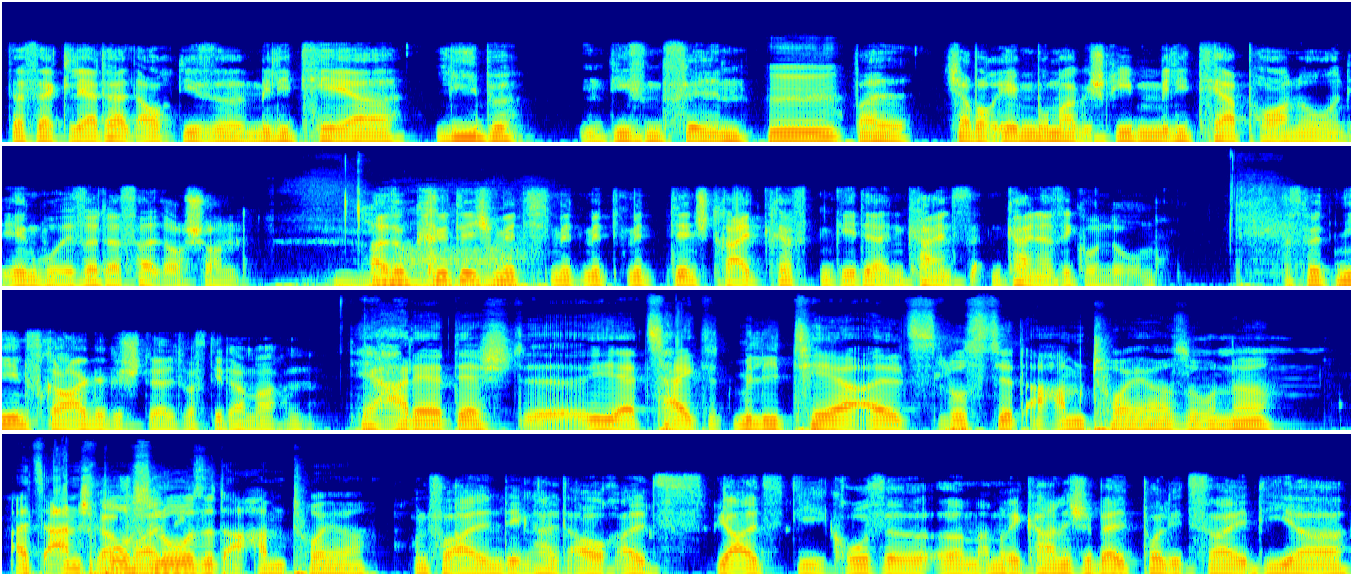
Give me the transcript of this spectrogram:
das erklärt halt auch diese Militärliebe in diesem Film, Mhm. weil ich habe auch irgendwo mal geschrieben Militärporno und irgendwo ist er das halt auch schon. Also kritisch mit, mit, mit, mit den Streitkräften geht er in, kein, in keiner Sekunde um. Das wird nie in Frage gestellt, was die da machen. Ja, der, der, äh, er zeigt das Militär als lustiges Abenteuer, so, ne? Als anspruchsloses Abenteuer. und vor allen Dingen halt auch als, ja, als die große ähm, amerikanische Weltpolizei, die ja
